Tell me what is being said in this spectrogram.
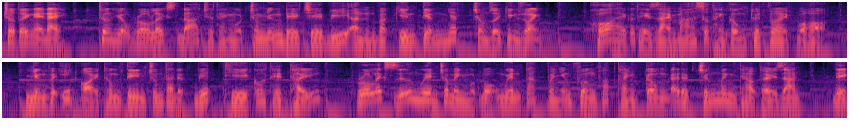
Cho tới ngày nay, thương hiệu Rolex đã trở thành một trong những đế chế bí ẩn và kín tiếng nhất trong giới kinh doanh. Khó ai có thể giải mã sự thành công tuyệt vời của họ. Nhưng với ít ỏi thông tin chúng ta được biết thì có thể thấy Rolex giữ nguyên cho mình một bộ nguyên tắc và những phương pháp thành công đã được chứng minh theo thời gian để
